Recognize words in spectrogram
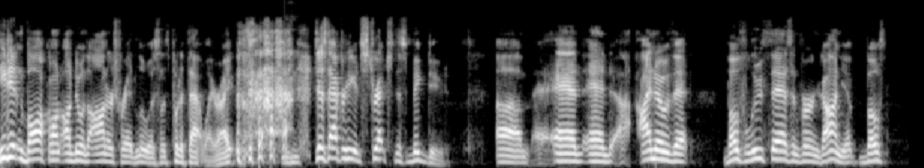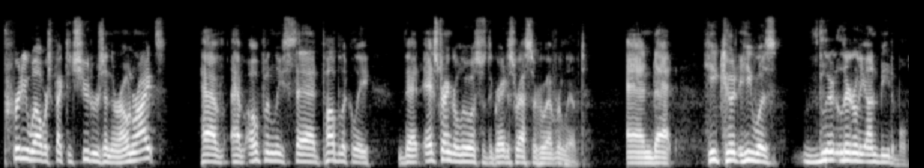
he didn't balk on, on doing the honors for Ed Lewis. Let's put it that way, right? mm-hmm. Just after he had stretched this big dude. Um, and and I know that both Lou Thesz and Verne Gagne, both pretty well respected shooters in their own rights, have have openly said publicly that Ed Strangler Lewis was the greatest wrestler who ever lived, and that he could he was li- literally unbeatable,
